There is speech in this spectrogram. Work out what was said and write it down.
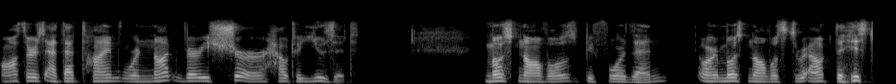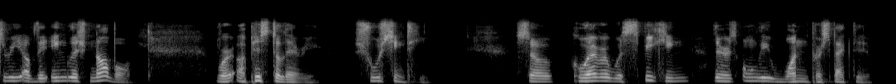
Authors at that time were not very sure how to use it. Most novels before then, or most novels throughout the history of the English novel, were epistolary, 书信体. so whoever was speaking, there's only one perspective,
